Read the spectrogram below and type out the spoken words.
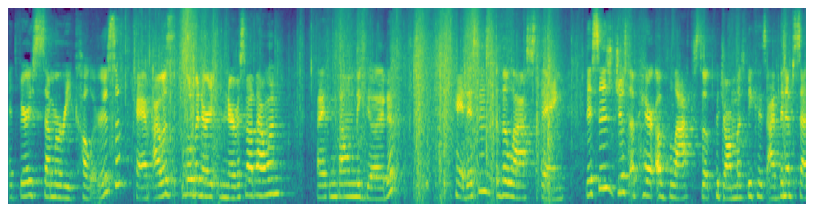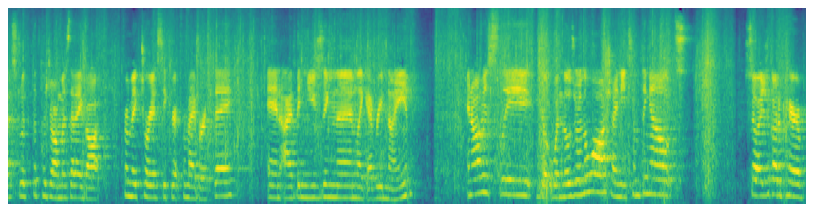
It's very summery colors. Okay, I was a little bit ner nervous about that one, but I think that one will be good. Okay, this is the last thing. This is just a pair of black silk pajamas because I've been obsessed with the pajamas that I got from Victoria's Secret for my birthday. And I've been using them like every night. And obviously, when those are in the wash, I need something else. So I just got a pair of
